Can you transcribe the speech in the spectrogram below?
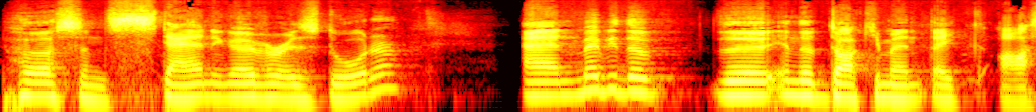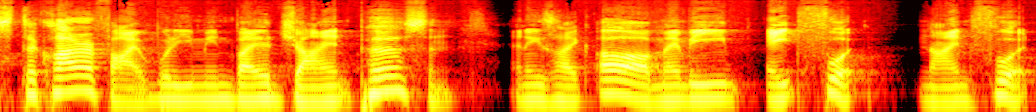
person standing over his daughter. And maybe the the in the document they asked to clarify, what do you mean by a giant person? And he's like, oh, maybe eight foot, nine foot,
